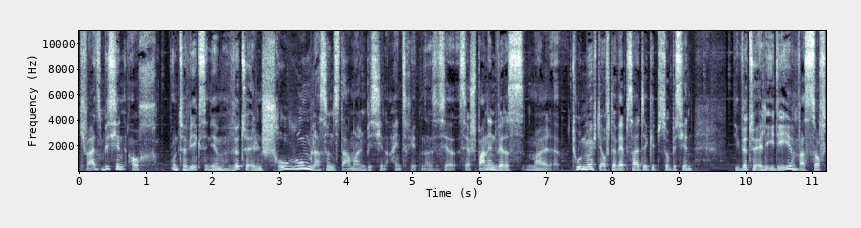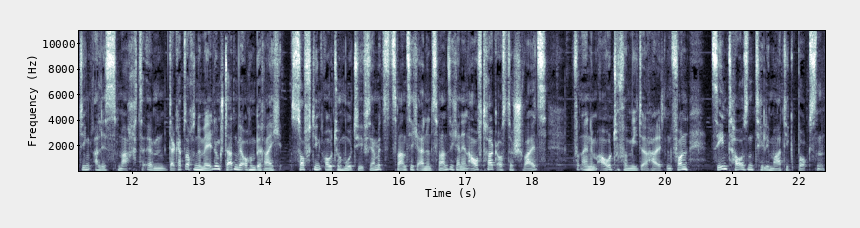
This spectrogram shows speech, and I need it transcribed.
Ich war jetzt ein bisschen auch unterwegs in Ihrem virtuellen Showroom. Lass uns da mal ein bisschen eintreten. Das ist ja sehr spannend, wer das mal tun möchte. Auf der Webseite gibt es so ein bisschen die virtuelle Idee, was Softing alles macht. Ähm, da gab es auch eine Meldung, starten wir auch im Bereich Softing Automotive. Sie haben jetzt 2021 einen Auftrag aus der Schweiz von einem Autovermieter erhalten, von 10.000 Telematikboxen.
